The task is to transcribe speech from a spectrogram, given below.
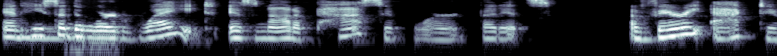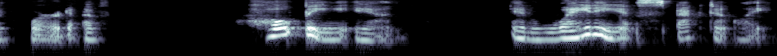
And he said the word wait is not a passive word, but it's a very active word of hoping in and waiting expectantly.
